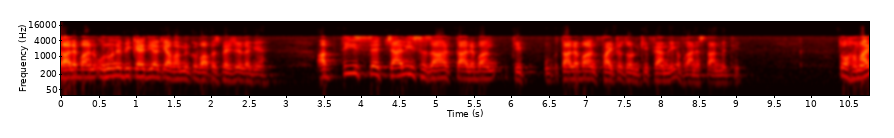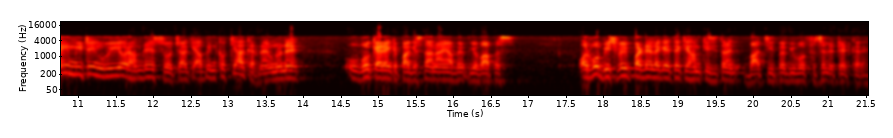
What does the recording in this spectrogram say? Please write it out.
तालिबान, उन्होंने भी कह दिया कि अब हम इनको वापस भेजने लगे हैं। अब 30 से चालीस हज़ार तालिबान की, तालिबान फाइटर्स और उनकी फैमिली अफ़गानिस्तान में थी। तो हमारी मीटिंग हुई और हमने सोचा कि अब इनको क्या करना है? उन्होंने, वो कह रहे हैं कि पाकिस्तान आए, अब ये वापस। और वो बीच में भी पढ़ने लगे थे कि हम किसी तरह बातचीत में भी वो फैसिलिटेट करें।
